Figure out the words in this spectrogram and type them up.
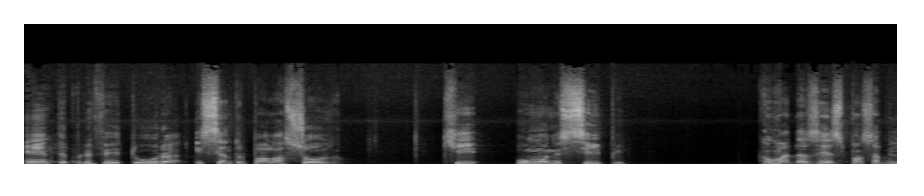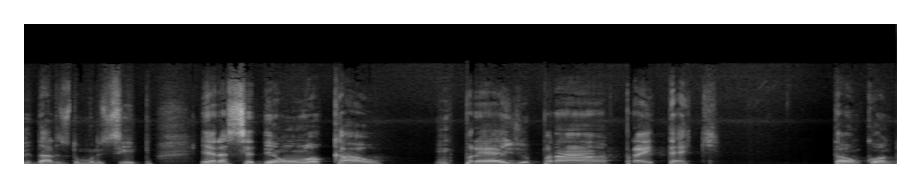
entre prefeitura e Centro Paulo Souza, que o município, uma das responsabilidades do município era ceder um local, um prédio para a ETEC. Então, quando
